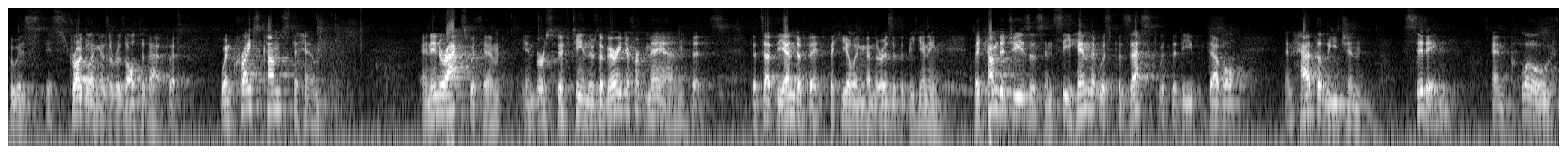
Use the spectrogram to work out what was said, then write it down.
who is, is struggling as a result of that. But when Christ comes to him and interacts with him, in verse 15, there's a very different man that's, that's at the end of the, the healing than there is at the beginning. They come to Jesus and see him that was possessed with the de- devil and had the legion sitting and clothed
